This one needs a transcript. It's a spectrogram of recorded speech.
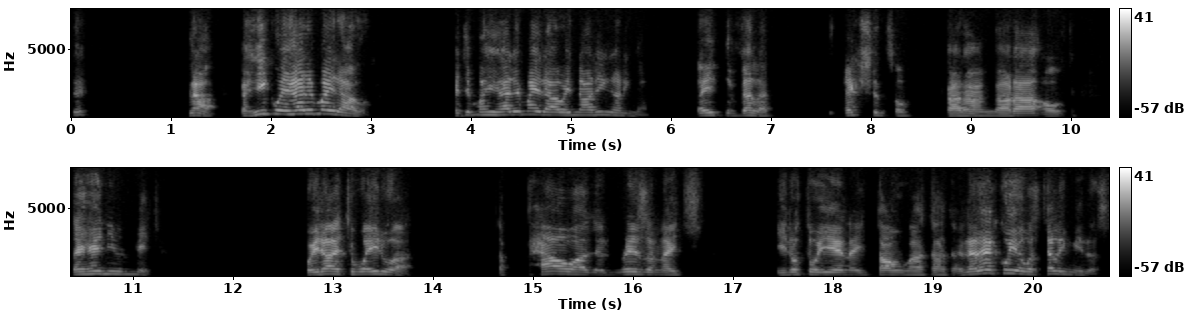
Ne? Nā, ka hiko e haere mai rāua. E te mahi haere mai rāua i nā ringa ringa. They develop actions of karangara of, they hadn't even met. The power that resonates. And kuia was telling me this.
